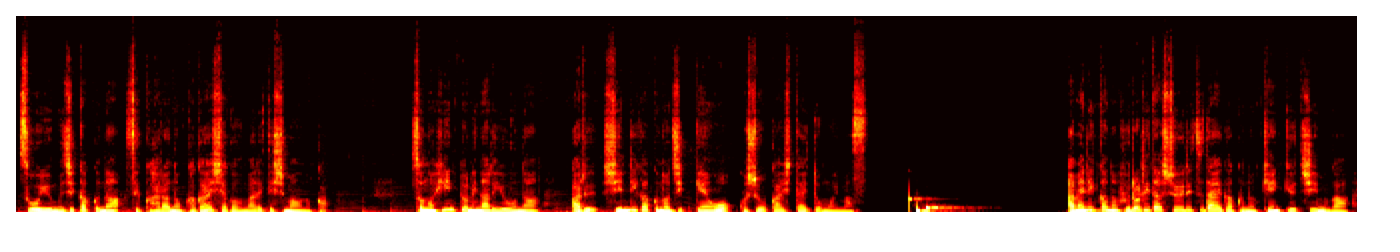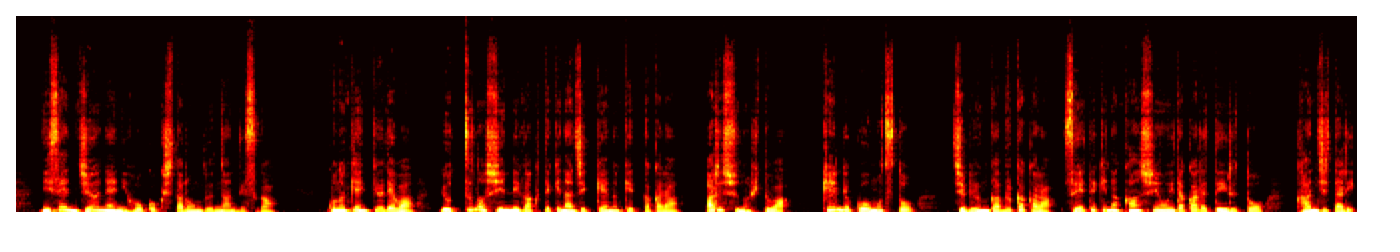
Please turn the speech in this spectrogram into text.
そういう無自覚なセクハラの加害者が生まれてしまうのか。そのヒントになるようなある心理学の実験をご紹介したいと思います。アメリカのフロリダ州立大学の研究チームが2010年に報告した論文なんですがこの研究では4つの心理学的な実験の結果からある種の人は権力を持つと自分が部下から性的な関心を抱かれていると感じたり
